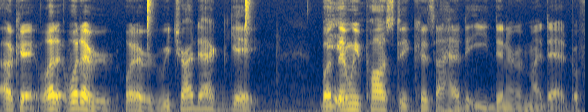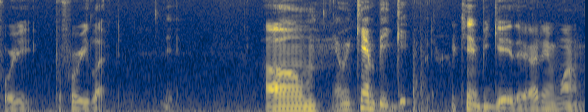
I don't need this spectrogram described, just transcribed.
okay, what, whatever, whatever. We tried to act gay, but Yeah. then we paused it because I had to eat dinner with my dad before he before he left. Yeah. Um, And we can't be gay there. we can't be gay there. I didn't want him.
